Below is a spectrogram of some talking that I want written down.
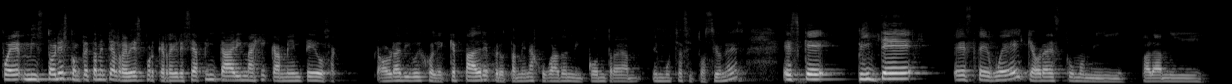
Fue, mi historia es completamente al revés porque regresé a pintar y mágicamente, o sea, ahora digo, híjole, qué padre, pero también ha jugado en mi contra en muchas situaciones, es que pinté este güey, que ahora es como mi, para mi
